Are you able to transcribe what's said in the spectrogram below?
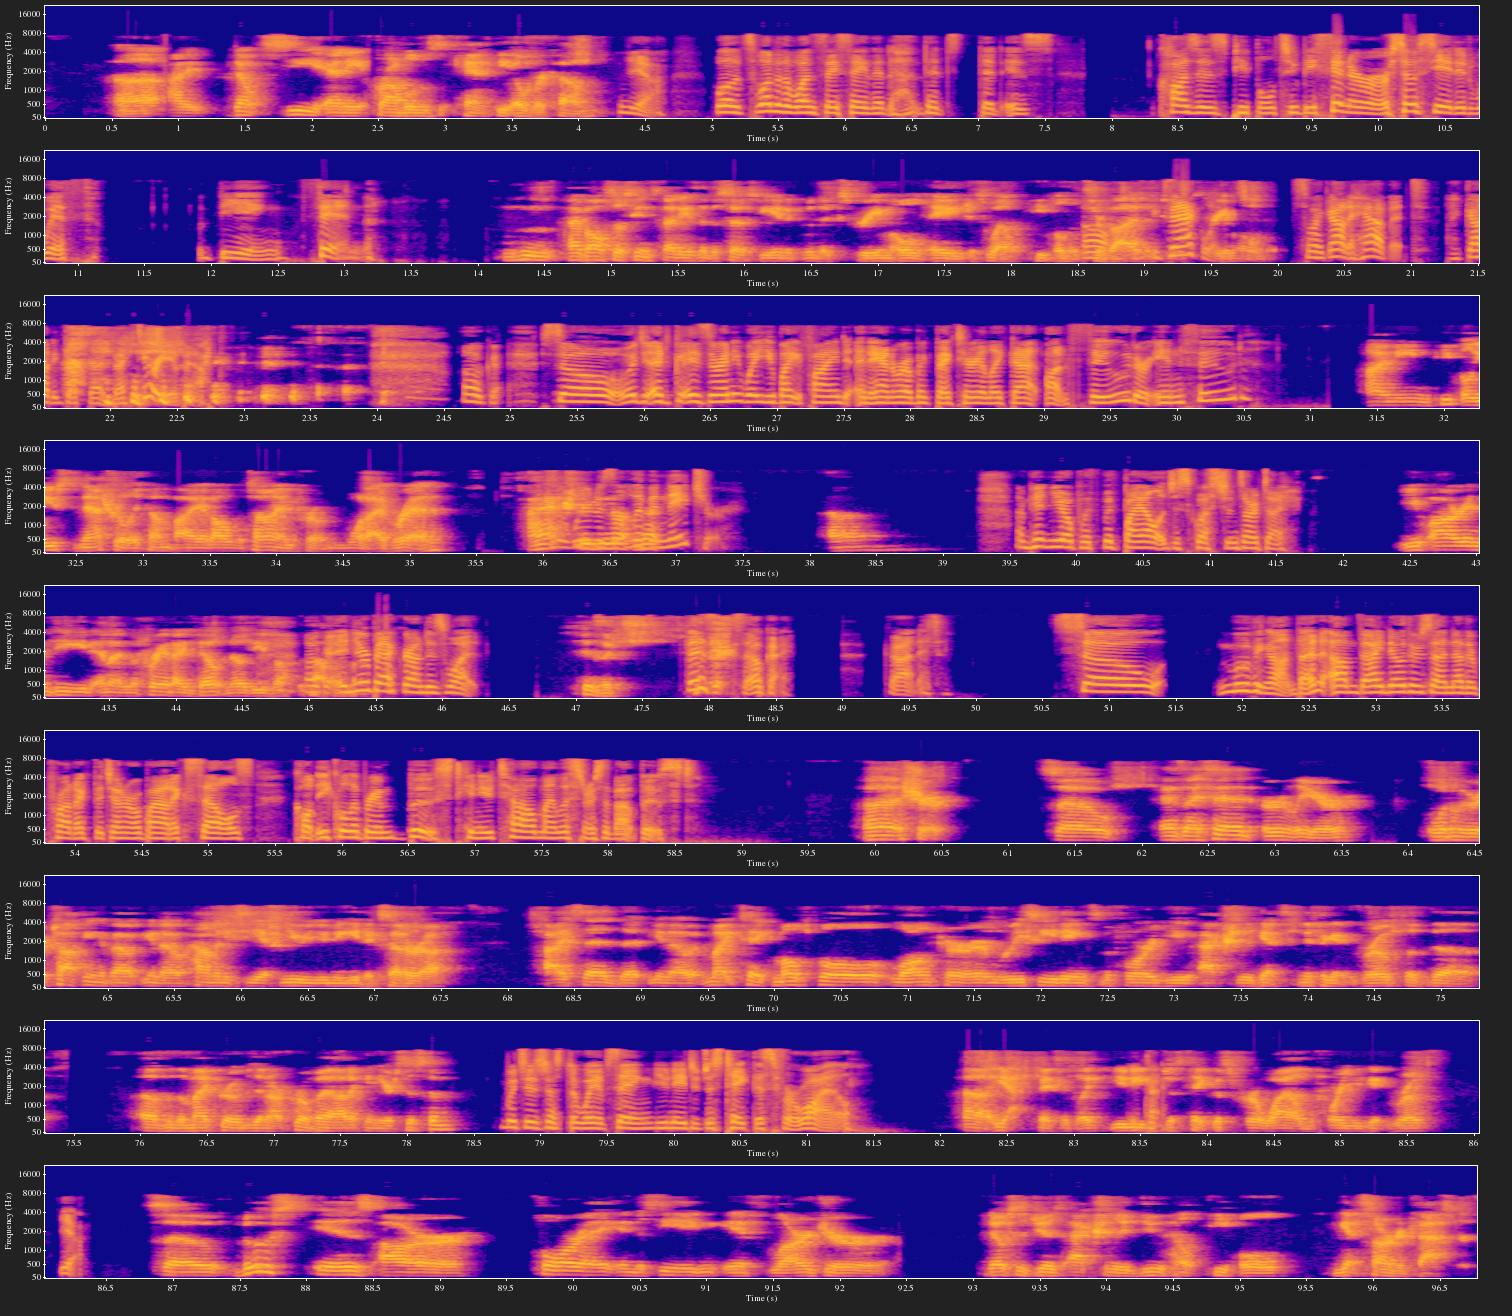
uh, I don't see any problems that can't be overcome. Yeah. Well, it's one of the ones they say that that that is causes people to be thinner or associated with being thin. Mm-hmm. I've also seen studies that associate it with extreme old age as well. People that Oh, survive exactly. So I gotta have it. I gotta get that bacteria back. Okay. So is there any way you might find an anaerobic bacteria like that on food or in food? I mean, people used to naturally come by it all the time, from what I've read. I So actually where do does it not live in nature? Um, I'm hitting you up with, with biologist questions, aren't I? You are indeed, and I'm afraid I don't know these off the top Okay. And your background is what? physics. Physics. Okay. Got it. So moving on then. Um, I know there's another product that General Biotics sells called Equilibrium Boost. Can you tell my listeners about Boost? Uh, sure. So, as I said earlier, when we were talking about, you know, how many CFU you need, etc., I said that, you know, it might take multiple long-term reseedings before you actually get significant growth of the, of the microbes in our probiotic in your system. Which is just a way of saying you need to just take this for a while. Uh, yeah, basically. You need Okay. to just take this for a while before you get growth. Yeah. So Boost is our foray into seeing if larger dosages actually do help people get started faster,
